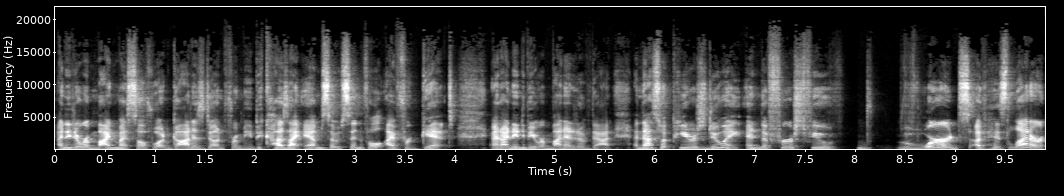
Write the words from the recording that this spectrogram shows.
I need to remind myself what God has done for me. Because I am so sinful, I forget. And I need to be reminded of that. And that's what Peter's doing. In the first few words of his letter,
